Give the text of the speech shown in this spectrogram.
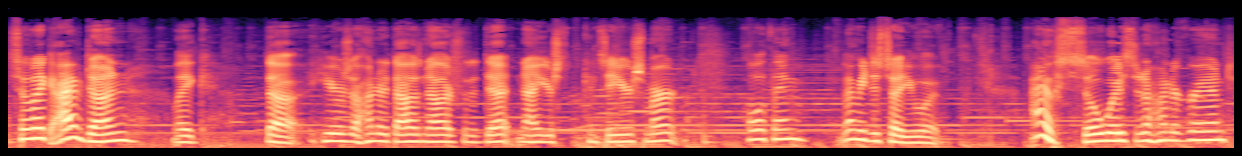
so like i've done like the here's a hundred thousand dollars for the debt now you can say you're smart whole thing let me just tell you what i have so wasted a hundred grand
